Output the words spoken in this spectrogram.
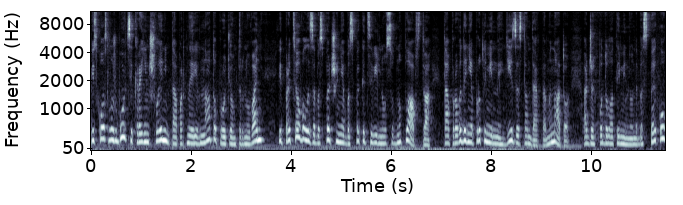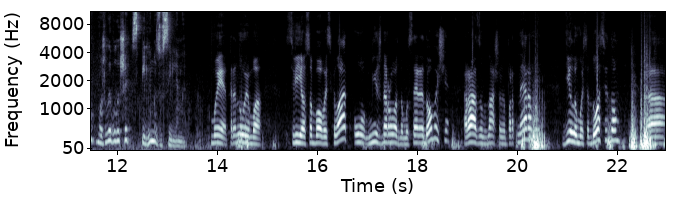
Військовослужбовці країн-членів та партнерів НАТО протягом тренувань Відпрацьовували забезпечення безпеки цивільного судноплавства та проведення протимінних дій за стандартами НАТО, адже подолати мінну небезпеку можливо лише спільними зусиллями. Ми тренуємо свій особовий склад у міжнародному середовищі разом з нашими партнерами, ділимося досвідом, е,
